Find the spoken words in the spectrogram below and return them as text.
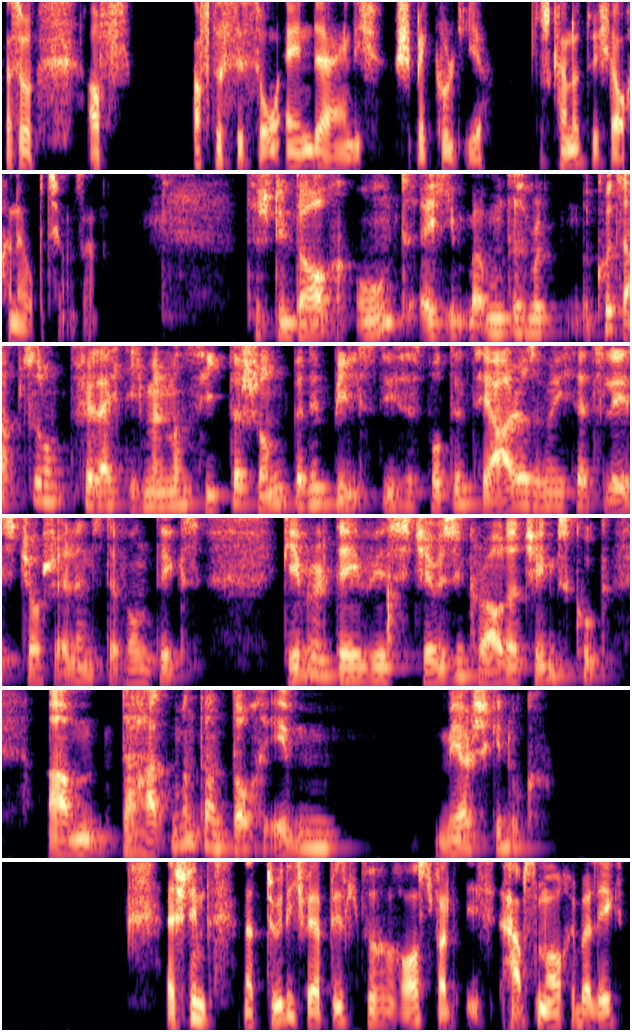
also auf, auf das Saisonende eigentlich spekuliere. Das kann natürlich auch eine Option sein. Das stimmt auch. Und ich, um das mal kurz abzurunden, vielleicht, ich meine, man sieht da schon bei den Bills dieses Potenzial. Also wenn ich da jetzt lese, Josh Allen, Stefan Dix, Gabriel Davis, Jamison Crowder, James Cook, ähm, da hat man dann doch eben mehr als genug. Es stimmt. Natürlich wäre ein bisschen durch den Rost, weil ich habe es mir auch überlegt,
